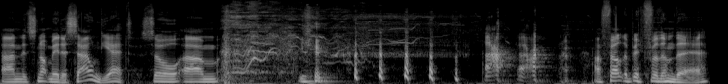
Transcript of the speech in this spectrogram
and it's not made a sound yet. So, um. I felt a bit for them there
